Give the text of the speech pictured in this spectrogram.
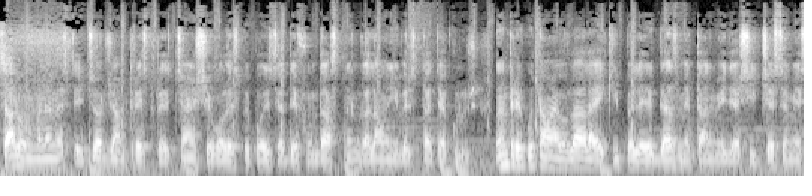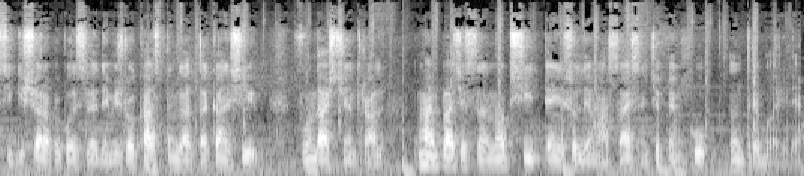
Salut, numele meu este George, am 13 ani și evoluez pe poziția de fundat stângă la Universitatea Cluj. În trecut am evoluat la echipele Gaz Metal Media și CSM Sighișoara pe pozițiile de mijlocaș, stânga, atacant și fundaș central. Mai îmi place să not și tenisul de masă. Hai să începem cu întrebările.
